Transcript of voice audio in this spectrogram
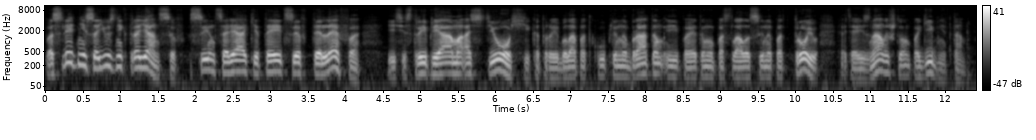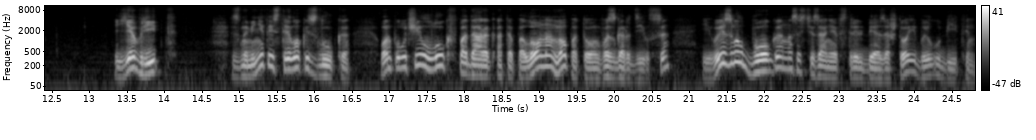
последний союзник троянцев, сын царя китейцев Телефа и сестры Приама Астиохи, которая была подкуплена братом и поэтому послала сына под Трою, хотя и знала, что он погибнет там. Еврит — знаменитый стрелок из лука. Он получил лук в подарок от Аполлона, но потом возгордился и вызвал Бога на состязание в стрельбе, за что и был убитым.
